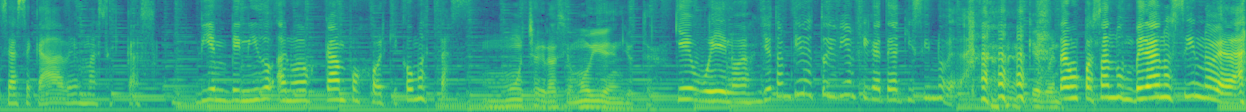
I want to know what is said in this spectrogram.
se hace cada vez más escaso. Bienvenido a Nuevos Campos, Jorge. ¿Cómo estás? Muchas gracias, muy bien. ¿Y usted? Qué bueno. Yo también estoy bien, fíjate, aquí sin novedad. Qué bueno. Estamos pasando un verano sin novedad.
